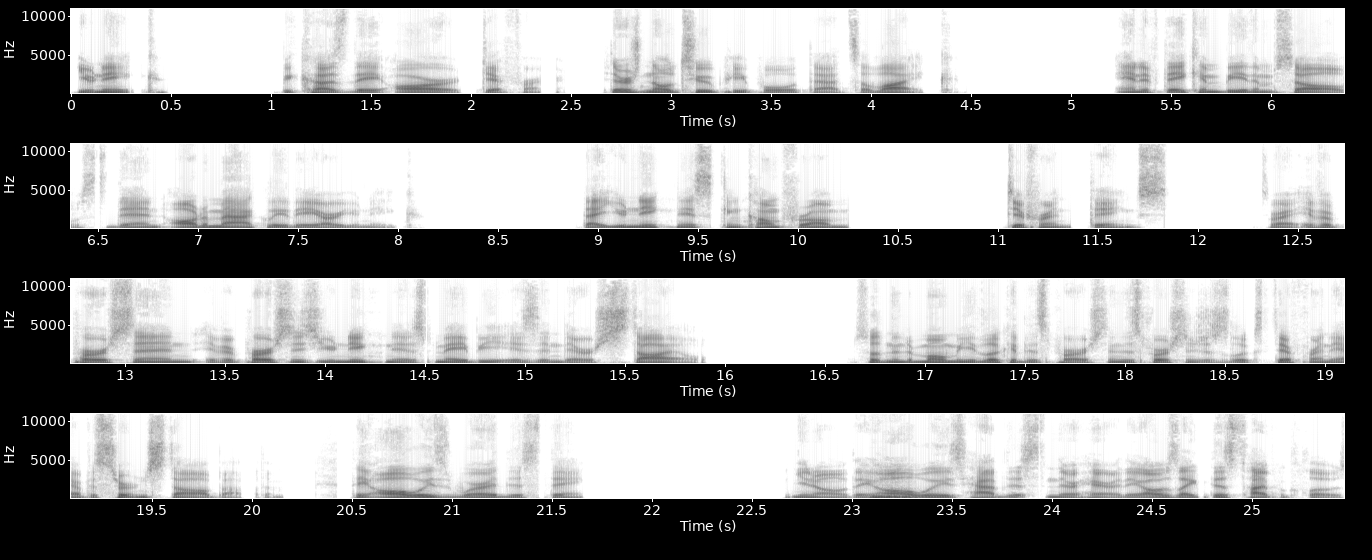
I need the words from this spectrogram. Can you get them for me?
unique, because they are different. There's no two people that's alike. And if they can be themselves, then automatically they are unique. That uniqueness can come from different things, right? If a person, if a person's uniqueness maybe is in their style. So then the moment you look at this person, this person just looks different. They have a certain style about them. They always wear this thing. You know, they Hmm. always have this in their hair. They always like this type of clothes.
